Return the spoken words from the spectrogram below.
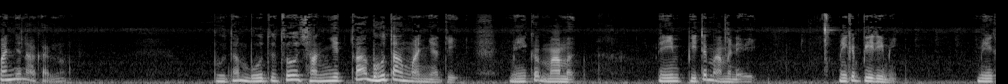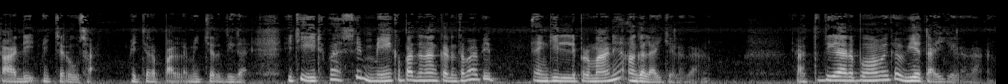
මඤ්ඤණා කරනවා භූතම් භූතතෝ සංයත්වා භූතං මඤ්ඤති මේක මම මේන් පිට මම නෙවෙයි මේක පිරිමි මේක අඩි මෙච්චර උසයි මෙච්චර පල්ල මෙච්චර දිගයි ඉතින් ඊට පස්සේ මේක පදනම් කරන තමයි අපි ඇඟිල්ල ප්‍රමාණය අඟලයි කියලා ගන්නවා. අත් දිගාරපුවම එක වියතයි කියලා ගන්නවා.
